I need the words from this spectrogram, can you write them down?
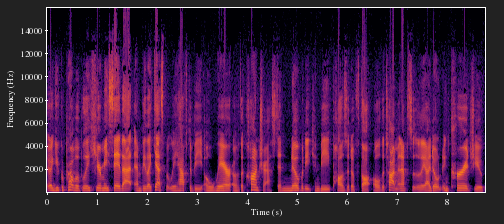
uh, you could probably hear me say that and be like, yes, but we have to be aware of the contrast, and nobody can be positive thought all the time. And absolutely, I don't encourage you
